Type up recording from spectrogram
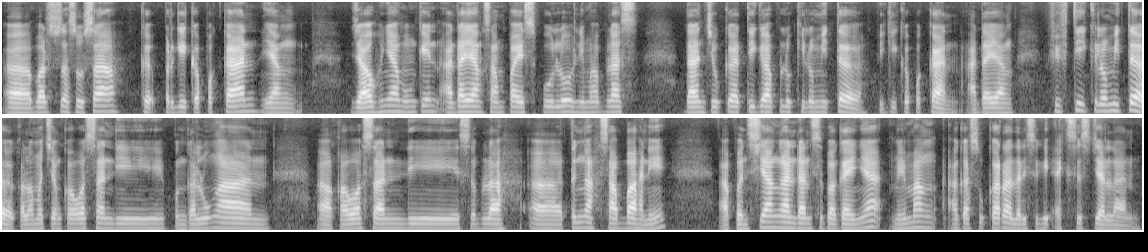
uh, bersusah-susah ke pergi ke pekan yang jauhnya mungkin ada yang sampai 10, 15 dan juga 30 km pergi ke pekan. Ada yang 50 km kalau macam kawasan di Penggalungan, uh, kawasan di sebelah uh, tengah Sabah ni, uh, pensiangan dan sebagainya memang agak sukar dari segi akses jalan.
